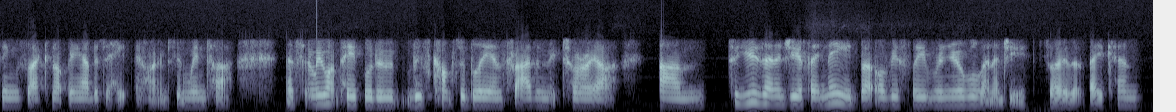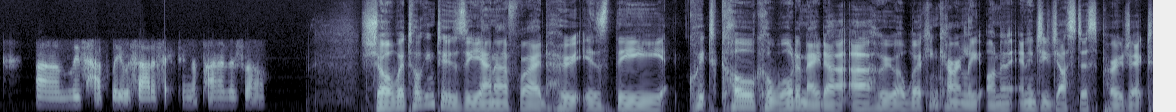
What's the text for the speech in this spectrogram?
things like not being able to heat their homes in winter. And so we want people to live comfortably and thrive in Victoria, um, to use energy if they need, but obviously renewable energy so that they can um, live happily without affecting the planet as well. Sure, we're talking to Ziana Fuad, who is the Quit Coal Coordinator, uh, who are working currently on an energy justice project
